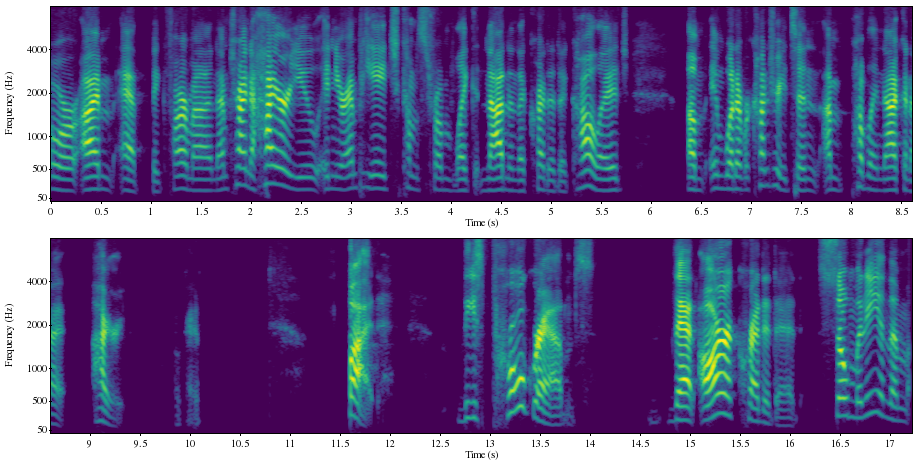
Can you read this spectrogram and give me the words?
or I'm at Big Pharma and I'm trying to hire you and your MPH comes from, like, not an accredited college, um, in whatever country it's in, I'm probably not gonna hire you, okay? But these programs that are accredited, so many of them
